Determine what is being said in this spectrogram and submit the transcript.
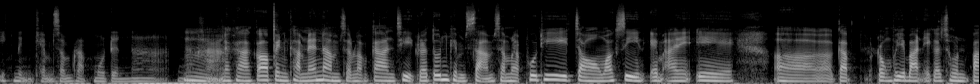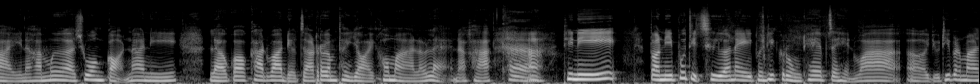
อีกหนึ่งเข็มสำหรับโมเดอร์นานะคะนะคะ ก็เป็นคำแนะนำสำหรับการฉีดกระตุ้นเข็ม 3สำหรับผู้ที่จองวัคซีน mRNA เอ่อกับโรงพยาบาลเอกชนไปนะคะ เมื่อช่วงก่อนหน้านี้ แล้วก็คาดว่าเดี๋ยวจะเริ่มทยอยเข้ามาแล้วแหละนะคะค่ะอะทีนี้ตอนนี้ผู้ติดเชื้อในพื้นที่กรุงเทพจะเห็นว่าเอออยู่ที่ประมาณ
